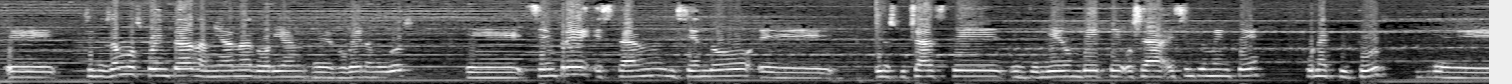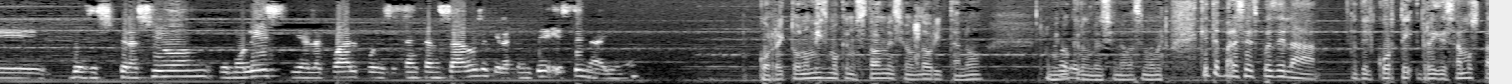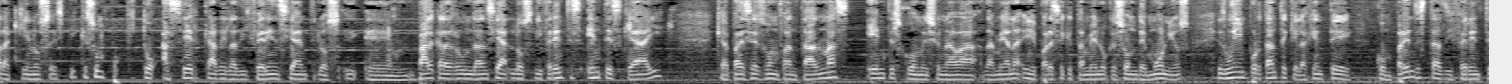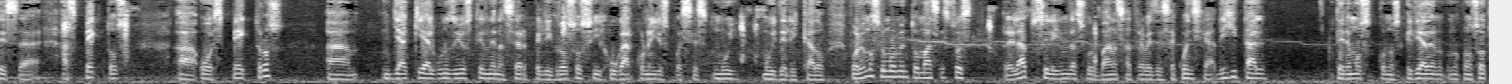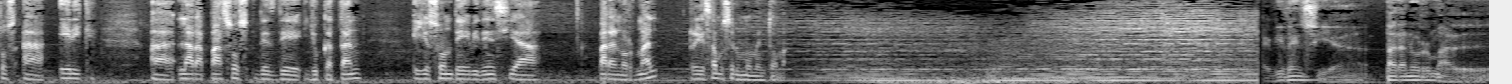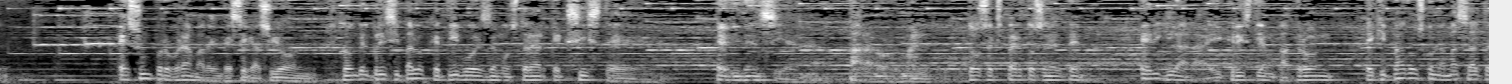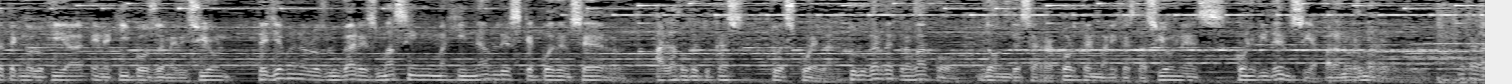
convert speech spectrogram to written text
Eh, si nos damos cuenta, Damiana, Dorian, eh, Rubén, amigos, eh, siempre están diciendo, lo escuchaste, entendieron, vete, o sea, es simplemente una actitud de desesperación, de molestia, la cual pues están cansados de que la gente esté en ahí, ¿no? Correcto, lo mismo que nos estaban mencionando ahorita, ¿no? Lo mismo que nos mencionabas en un momento. ¿Qué te parece después de la del corte regresamos para que nos expliques un poquito acerca de la diferencia entre los, eh, eh, valga la redundancia, los diferentes entes que hay, que al parecer son fantasmas, entes como mencionaba Damiana, y me parece que también lo que son demonios. Es muy importante que la gente comprenda estos diferentes ah, aspectos ah, o espectros. Ya que algunos de ellos tienden a ser peligrosos y jugar con ellos pues es muy muy delicado. Volvemos un momento más, esto es Relatos y Leyendas Urbanas a través de secuencia digital. Tenemos el día de con nosotros a Eric a Lara Pasos desde Yucatán. Ellos son de evidencia paranormal. Regresamos en un momento más. Evidencia paranormal. Es un programa de investigación donde el principal objetivo es demostrar que existe evidencia paranormal. Dos expertos en el tema, Eric Lara y Cristian Patrón, equipados con la más alta tecnología en equipos de medición, te llevan a los lugares más inimaginables que pueden ser al lado de tu casa, tu escuela, tu lugar de trabajo, donde se reporten manifestaciones con evidencia paranormal.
